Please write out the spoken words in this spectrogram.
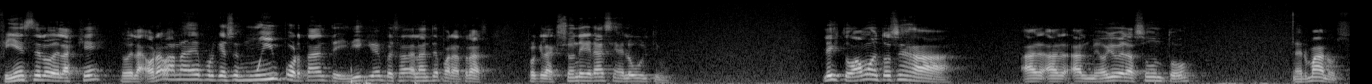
Fíjense lo de las qué. Lo de la, ahora van a ver porque eso es muy importante. Y dije que iba a empezar adelante para atrás. Porque la acción de gracias es lo último. Listo, vamos entonces a, al meollo del asunto. Hermanos,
